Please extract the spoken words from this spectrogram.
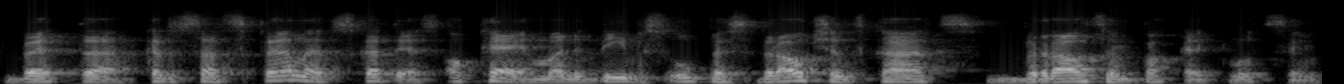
Bet, uh, kad tu sāc spēlēt, skaties, ok, man ir divas upes braukšanas kārtas, braucam pakaļ klucim.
